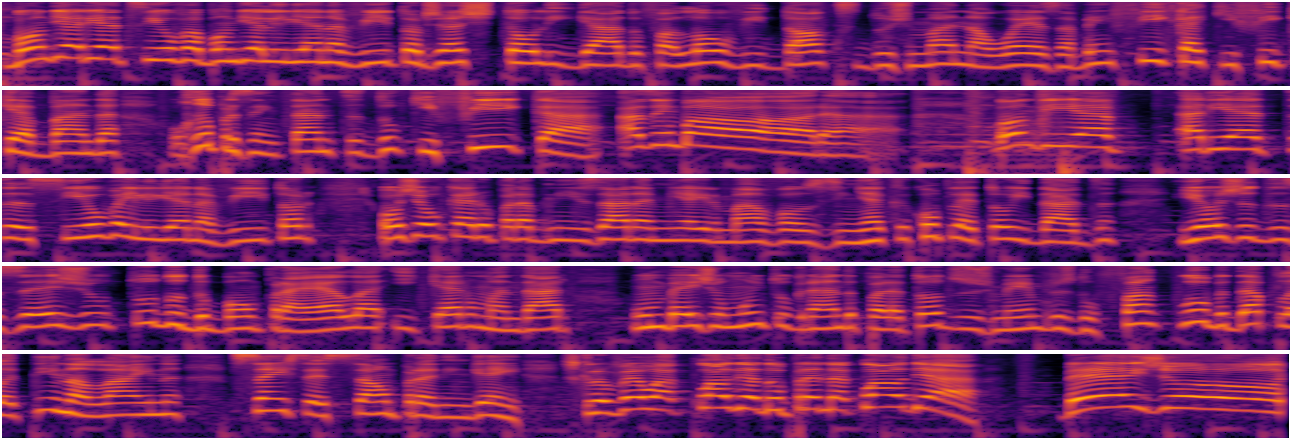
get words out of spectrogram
Bom dia, Ariete Silva. Bom dia, Liliana Vitor. Já estou ligado. Falou o Vidox dos Manauesa. Benfica, que fica a banda, o representante do que fica. As embora! Bom dia, Ariete Silva e Liliana Vitor. Hoje eu quero parabenizar a minha irmã vozinha que completou idade e hoje desejo tudo de bom para ela e quero mandar um beijo muito grande para todos os membros do fã clube da Platina Line, sem exceção para ninguém. Escreveu a Cláudia do Prenda Cláudia. Beijo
